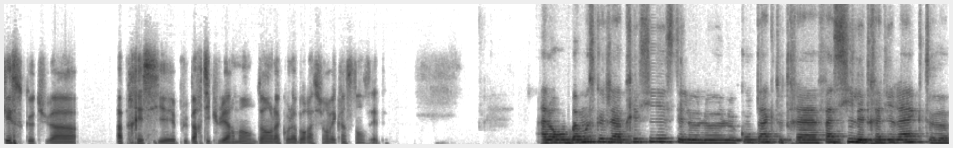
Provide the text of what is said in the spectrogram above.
Qu'est-ce que tu as apprécié plus particulièrement dans la collaboration avec l'Instance Z? Alors, bah, moi, ce que j'ai apprécié, c'était le, contact très facile et très direct euh,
